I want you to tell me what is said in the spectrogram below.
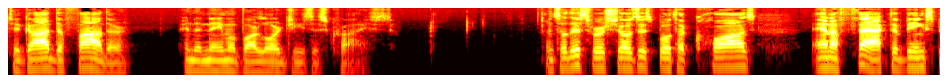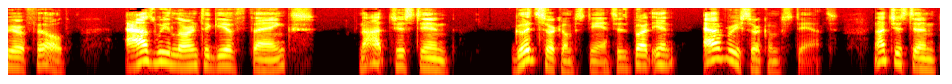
to God the Father in the name of our Lord Jesus Christ. And so this verse shows us both a cause and effect of being spirit filled. As we learn to give thanks, not just in good circumstances, but in every circumstance, not just in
